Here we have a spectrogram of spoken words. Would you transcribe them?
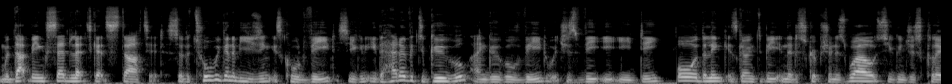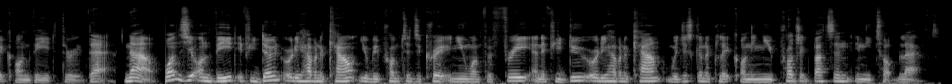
With that being said, let's get started. So the tool we're going to be using is called Veed, so you can either head over to Google and Google Veed, which is V-E-E-D, or the link is going to be in the description as well, so you can just click on Veed through there. Now, once you're on Veed, if you don't already have an account, you'll be prompted to create a new one for free. And if you do already have an account, we're just going to click on the new project button in the top left.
